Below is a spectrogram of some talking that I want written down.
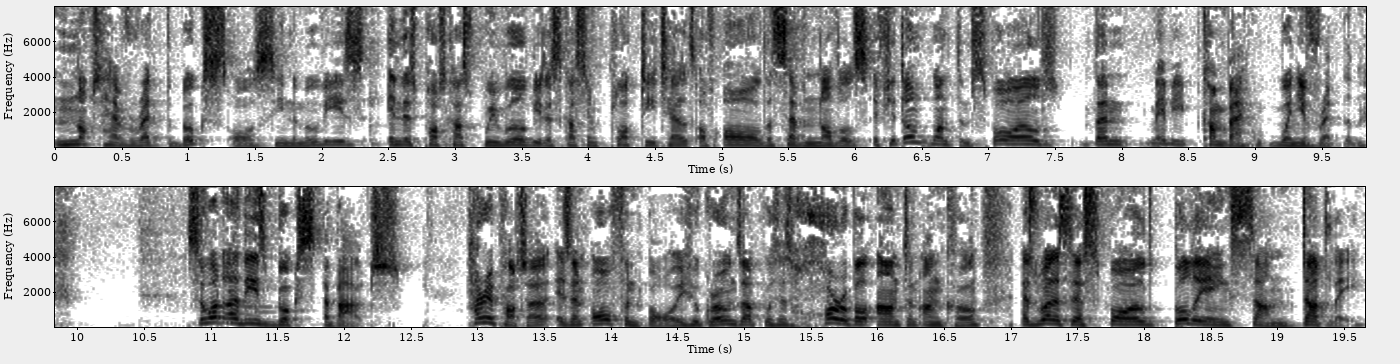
not have read the books or seen the movies. In this podcast, we will be discussing plot details of all the seven novels. If you don't want them spoiled, then maybe come back when you've read them. So, what are these books about? Harry Potter is an orphan boy who grows up with his horrible aunt and uncle, as well as their spoiled, bullying son, Dudley.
